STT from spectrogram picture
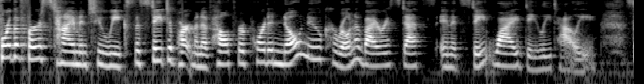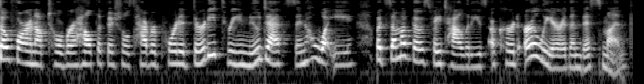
For the first time in two weeks, the State Department of Health reported no new coronavirus deaths in its statewide daily tally. So far in October, health officials have reported 33 new deaths in Hawaii, but some of those fatalities occurred earlier than this month.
